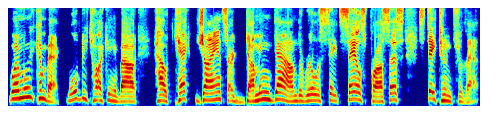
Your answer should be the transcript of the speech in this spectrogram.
When we come back, we'll be talking about how tech giants are dumbing down the real estate sales process. Stay tuned for that.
